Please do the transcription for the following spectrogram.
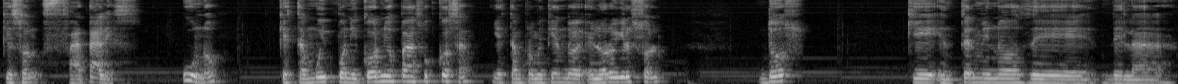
que son fatales. Uno, que están muy ponicornios para sus cosas y están prometiendo el oro y el sol. Dos, que en términos de, la,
